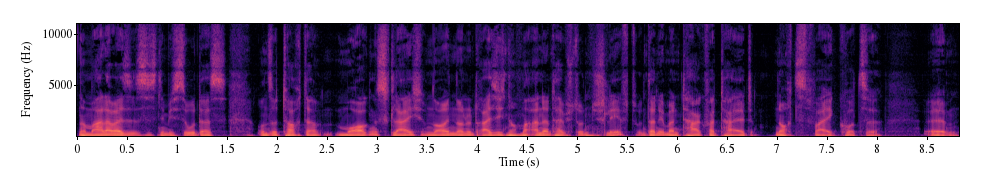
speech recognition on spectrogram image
normalerweise ist es nämlich so, dass unsere Tochter morgens gleich um 9.39 Uhr nochmal anderthalb Stunden schläft und dann über den Tag verteilt noch zwei kurze, ähm,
